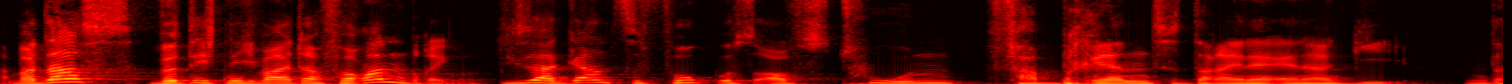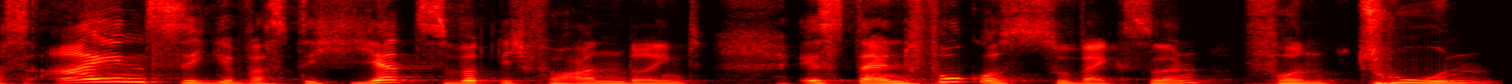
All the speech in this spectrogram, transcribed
Aber das wird dich nicht weiter voranbringen. Dieser ganze Fokus aufs Tun verbrennt deine Energie. Das Einzige, was dich jetzt wirklich voranbringt, ist deinen Fokus zu wechseln von Tun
